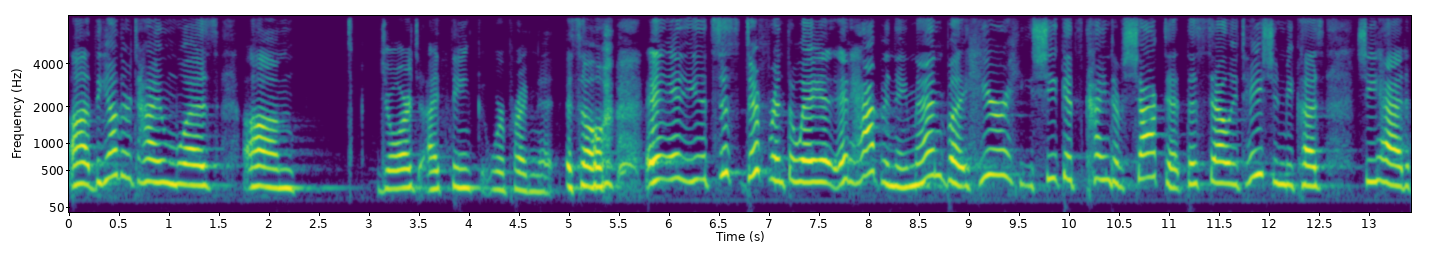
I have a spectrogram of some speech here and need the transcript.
Uh, the other time was um, George, I think we're pregnant. So it, it, it's just different the way it, it happened, amen? But here he, she gets kind of shocked at this salutation because she had,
